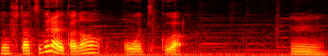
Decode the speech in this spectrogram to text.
の2つぐらいかな大きくは。うん、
